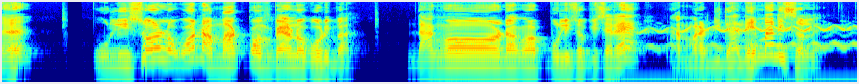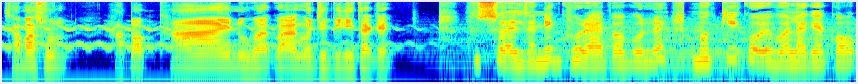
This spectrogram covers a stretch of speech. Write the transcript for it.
হে? পুলিচৰ লগত আমাক কম্পেয়াৰ নকৰিবা। ডাঙৰ ডাঙৰ পুলিচ অফিচাৰে আমাৰ বিধানেই মানি চলে। চাবাচোন হাতত ঠাই নোহোৱাকৈ আঙুঠি পিন্ধি থাকে। ছোৱালীজনীক ঘূৰাই পাবলৈ মই কি কৰিব লাগে কওক?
